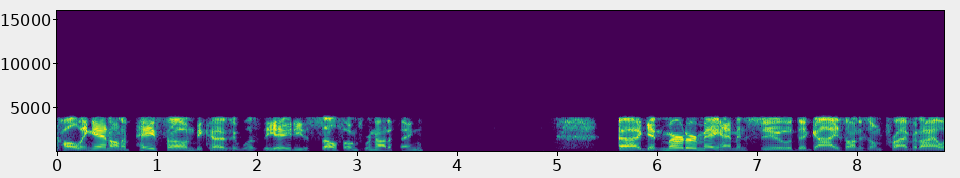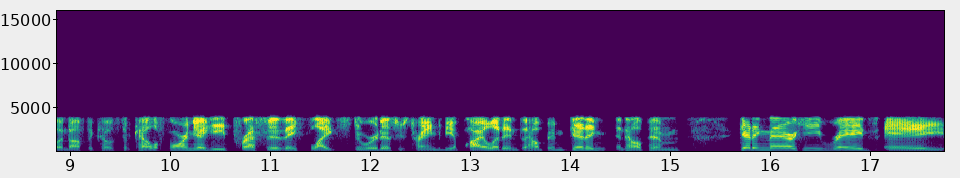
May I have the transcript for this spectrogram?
calling in on a payphone because it was the 80s. Cell phones were not a thing. Uh, again, murder, mayhem ensue. The guy's on his own private island off the coast of California. He presses a flight stewardess who's training to be a pilot in to help him getting and help him getting there. He raids a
